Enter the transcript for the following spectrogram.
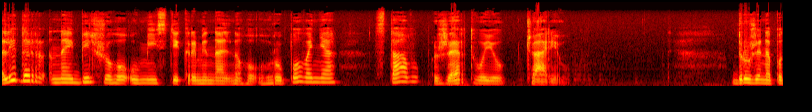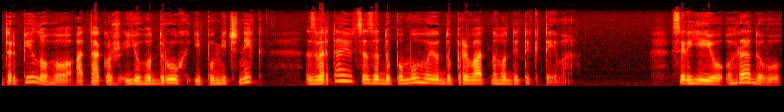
Лідер найбільшого у місті кримінального угруповання став жертвою чарів. Дружина потерпілого, а також його друг і помічник звертаються за допомогою до приватного детектива. Сергію Градову,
